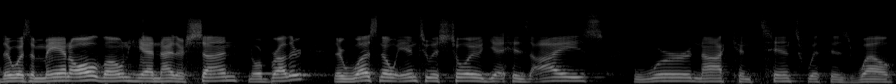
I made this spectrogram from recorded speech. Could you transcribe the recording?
there was a man all alone. He had neither son nor brother. There was no end to his toil, yet his eyes were not content with his wealth.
